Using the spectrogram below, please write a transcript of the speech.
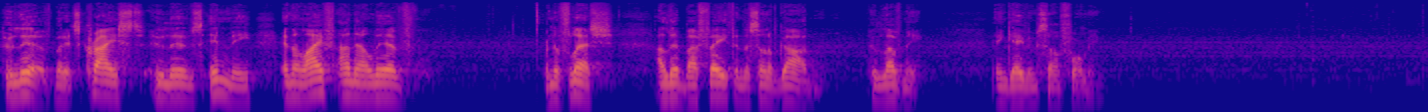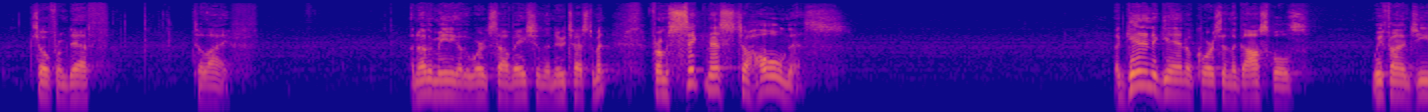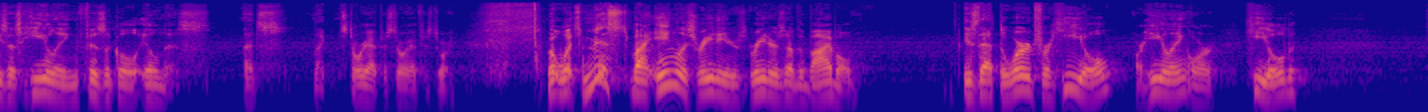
who live, but it's Christ who lives in me. And the life I now live in the flesh, I live by faith in the Son of God who loved me and gave himself for me. So, from death to life. Another meaning of the word salvation in the New Testament from sickness to wholeness. Again and again, of course, in the Gospels, we find Jesus healing physical illness. That's like story after story after story. But what's missed by English readers, readers of the Bible is that the word for heal or healing or healed.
